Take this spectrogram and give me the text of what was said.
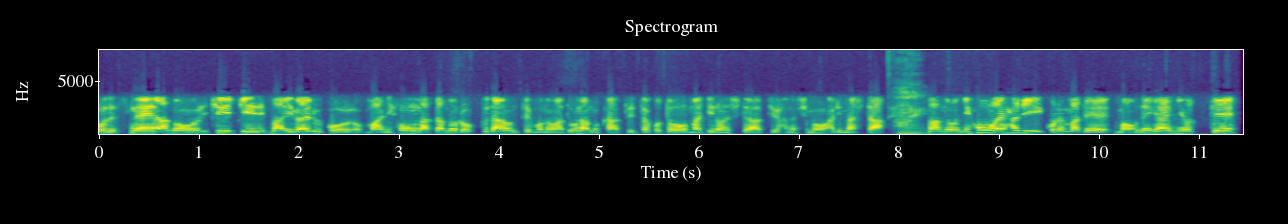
そうですねあの一時期、まあ、いわゆるこう、まあ、日本型のロックダウンというものはどうなのかといったことを、まあ、議論してはという話もありました。はいまあ、あの日本はやはりこれまで、まあ、お願いによって、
